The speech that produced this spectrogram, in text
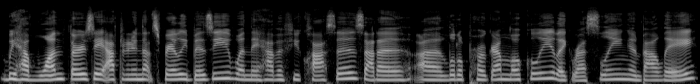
we have one Thursday afternoon that's fairly busy when they have a few classes at a, a little program locally, like wrestling and ballet.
